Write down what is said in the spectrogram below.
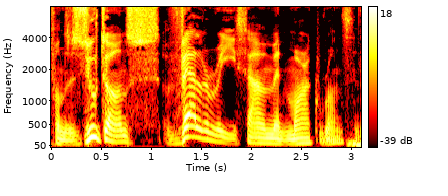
Van de Zootons. Valerie, samen met Mark Ronson.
